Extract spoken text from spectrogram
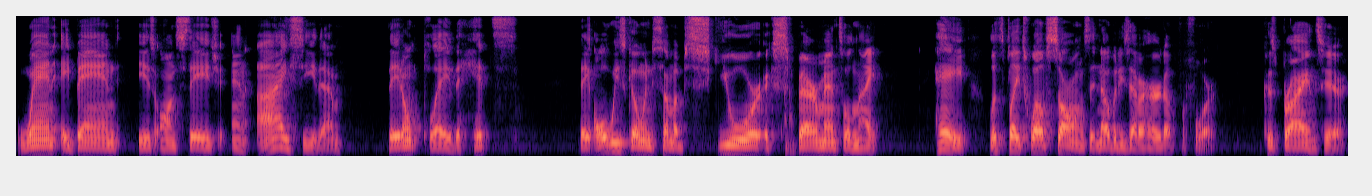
when a band is on stage and I see them, they don't play the hits. They always go into some obscure experimental night. Hey, let's play 12 songs that nobody's ever heard of before because Brian's here.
